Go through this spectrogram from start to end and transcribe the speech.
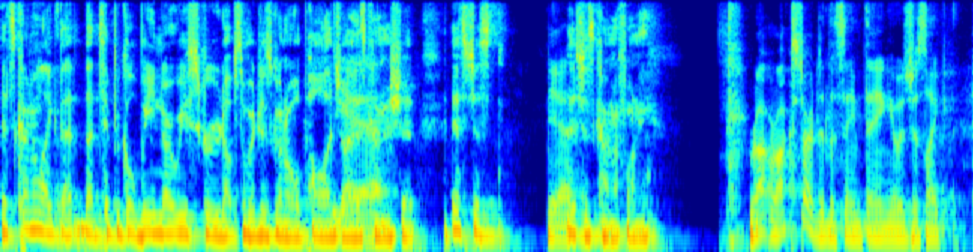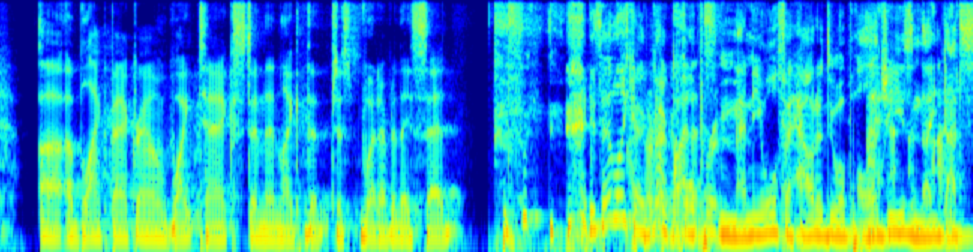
it's kind of like that that typical "we know we screwed up, so we're just going to apologize" Yeah. kind of shit. It's just Yeah. it's just kind of funny. Rock, Rockstar did the same thing. It was just like uh, a black background, white text, and then like the just whatever they said. Is there like a, a corporate manual for how to do apologies, and like that's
